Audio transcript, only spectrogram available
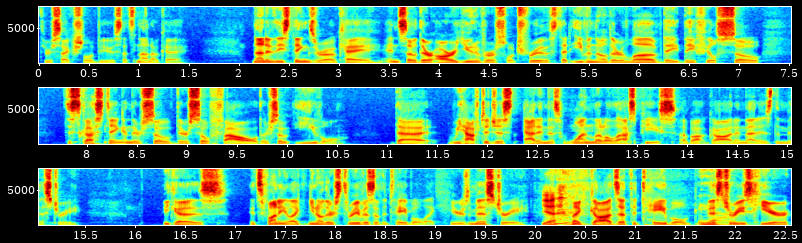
through sexual abuse. That's not okay. None of these things are okay. And so there are universal truths that even though they're loved, they, they feel so disgusting and they're so they're so foul, they're so evil that we have to just add in this one little last piece about God, and that is the mystery. Because it's funny, like, you know, there's three of us at the table, like, here's mystery. Yeah. Like God's at the table, Yeah. mystery's here.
